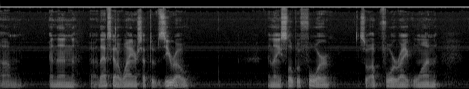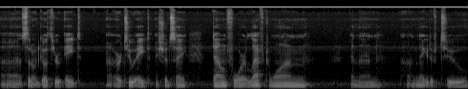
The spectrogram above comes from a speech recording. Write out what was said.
Um, and then uh, that's got a y-intercept of 0 and then a slope of 4. So up 4, right, 1. Uh, so that would go through 8, uh, or 2, 8, I should say. Down 4, left 1, and then uh, negative 2,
